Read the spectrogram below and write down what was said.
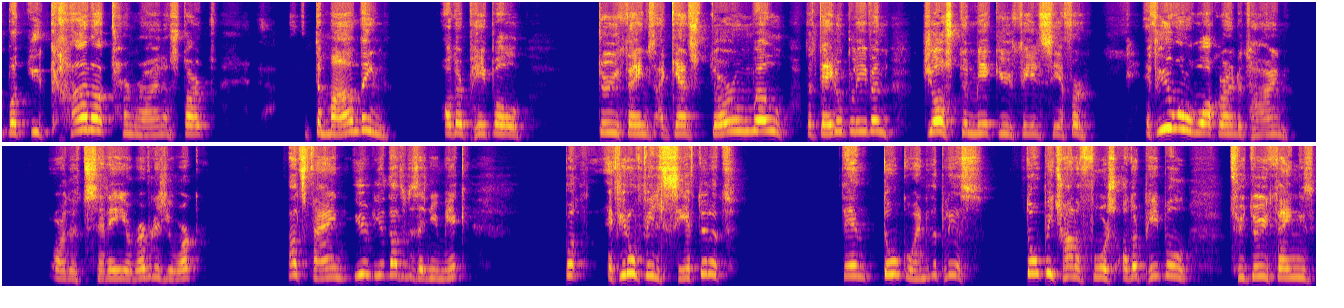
But you cannot turn around and start demanding other people do things against their own will that they don't believe in just to make you feel safer. If you want to walk around the town or the city or wherever it is you work, that's fine. You, you that's a decision you make. But if you don't feel safe doing it, then don't go into the place. Don't be trying to force other people to do things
